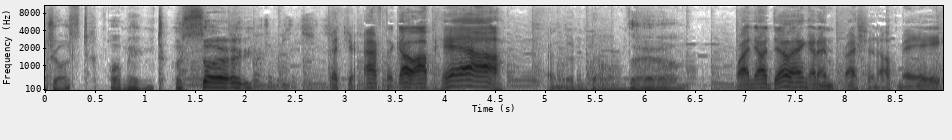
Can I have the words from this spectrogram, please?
Just coming to say, What a beach. That you have to go up here and then down there. when you're doing an impression of me.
